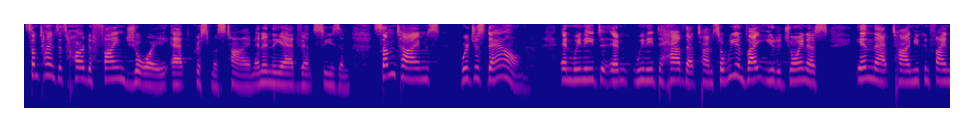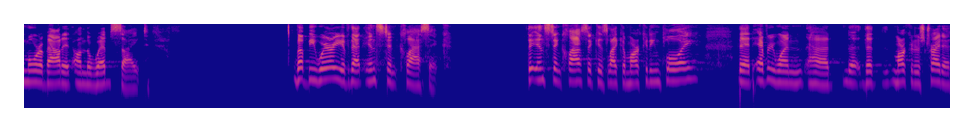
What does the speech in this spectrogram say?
sometimes it's hard to find joy at Christmas time and in the Advent season. Sometimes we're just down and we need to and we need to have that time. So we invite you to join us in that time. You can find more about it on the website. But be wary of that instant classic. The instant classic is like a marketing ploy that everyone uh, that marketers try to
